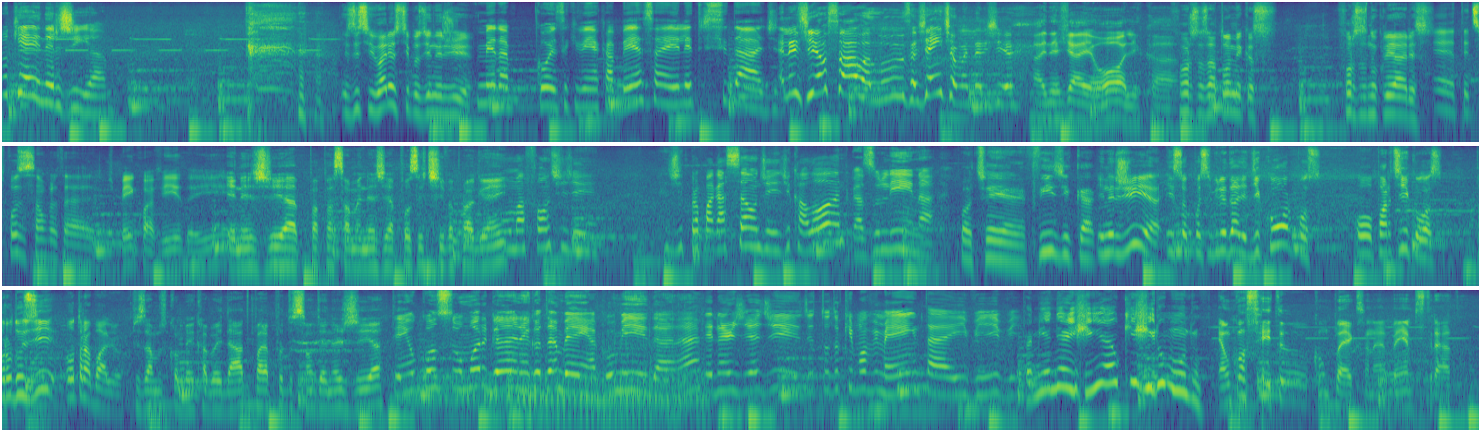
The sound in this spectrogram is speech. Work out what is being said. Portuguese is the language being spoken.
O que é energia? Existem vários tipos de energia. A primeira coisa que vem à cabeça é a eletricidade. Energia é o sol, a luz, a gente é uma energia. A energia eólica. Forças atômicas, forças nucleares. É ter disposição para estar de bem com a vida e Energia para passar uma energia positiva para alguém. Uma fonte de, de propagação de, de calor. Gasolina. Pode ser física. Energia, isso é a possibilidade de corpos ou partículas produzir o trabalho. Precisamos comer carboidrato para a produção de energia. Tem o consumo orgânico também, a comida, né? Energia de, de tudo que movimenta e vive. Para mim, energia é o que gira o mundo. É um conceito complexo, né? Bem abstrato.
